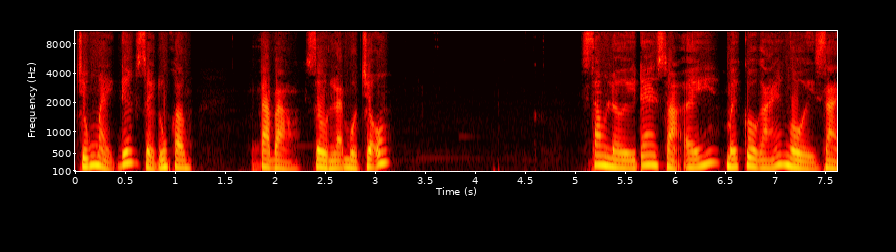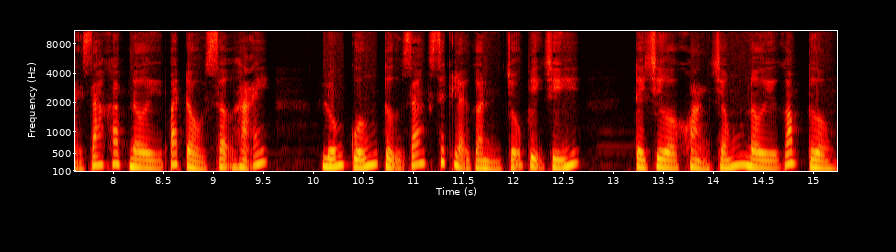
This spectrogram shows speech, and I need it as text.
chúng mày điếc rồi đúng không? Ta bảo dồn lại một chỗ. Sau lời đe dọa ấy, mấy cô gái ngồi giải rác khắp nơi bắt đầu sợ hãi, luống cuống tự giác xích lại gần chỗ vị trí để chừa khoảng trống nơi góc tường.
